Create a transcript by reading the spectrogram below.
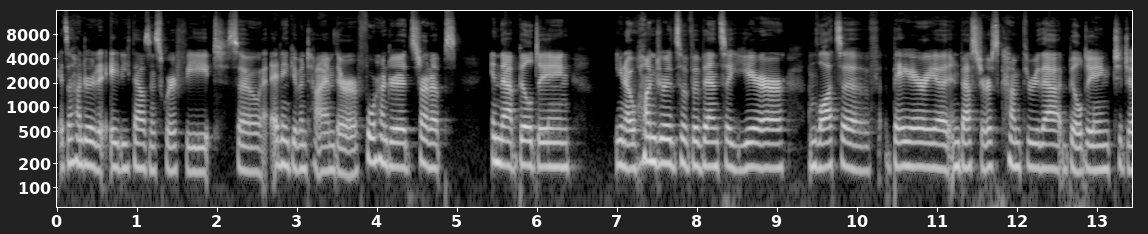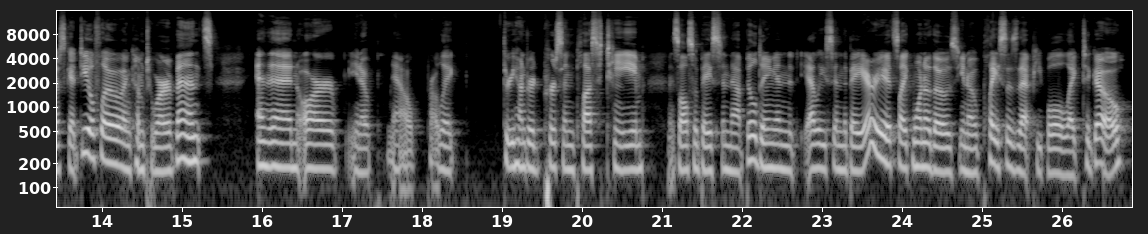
It's 180,000 square feet. So at any given time, there are 400 startups in that building you know, hundreds of events a year. And lots of Bay Area investors come through that building to just get deal flow and come to our events. And then our, you know, now probably 300 person plus team is also based in that building. And at least in the Bay Area, it's like one of those, you know, places that people like to go.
